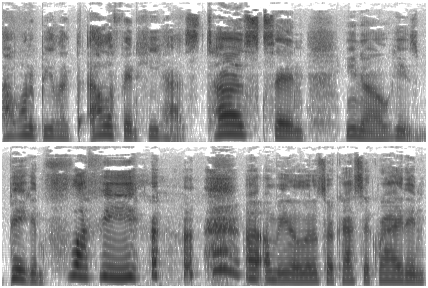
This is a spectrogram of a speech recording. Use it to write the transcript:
I want to be like the elephant. He has tusks and, you know, he's big and fluffy. I'm being a little sarcastic, right? And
